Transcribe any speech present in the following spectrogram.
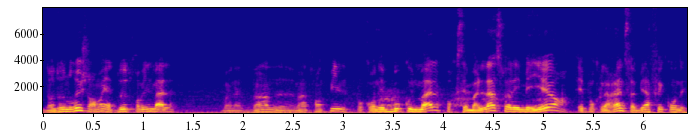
Dans une ruche, normalement, il y a 2-3 000 mâles. A 20, 20, 30 000. Pour qu'on ait beaucoup de mâles, pour que ces mâles-là soient les meilleurs et pour que la reine soit bien fécondée.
